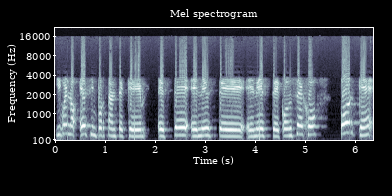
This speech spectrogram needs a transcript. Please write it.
Y bueno es importante que esté en este en este consejo porque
